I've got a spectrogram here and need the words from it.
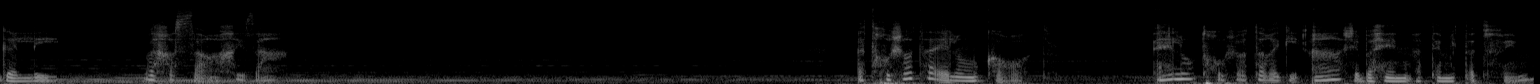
גלי וחסר אחיזה. התחושות האלו מוכרות. אלו תחושות הרגיעה שבהן אתם מתעטפים.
